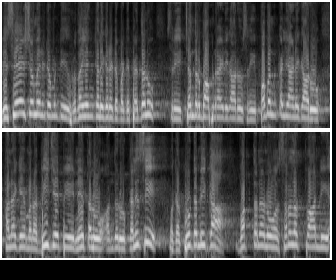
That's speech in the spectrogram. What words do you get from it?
విశేషమైనటువంటి హృదయం కలిగినటువంటి పెద్దలు శ్రీ చంద్రబాబు నాయుడు గారు శ్రీ పవన్ కళ్యాణ్ గారు అలాగే మన బీజేపీ నేతలు అందరూ కలిసి ఒక కూటమిగా వర్తనలో సరళత్వాన్ని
